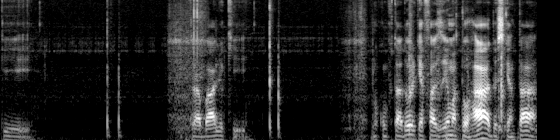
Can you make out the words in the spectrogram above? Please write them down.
que um trabalho que no computador quer fazer uma torrada, esquentar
